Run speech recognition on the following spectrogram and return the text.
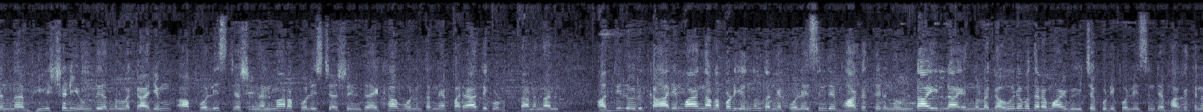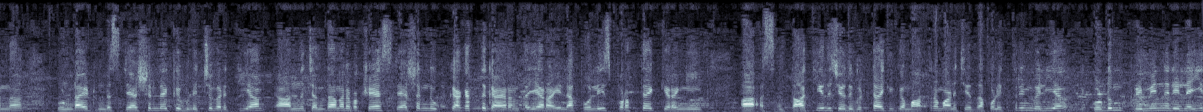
നിന്ന് ഭീഷണിയുണ്ട് എന്നുള്ള കാര്യം ആ പോലീസ് സ്റ്റേഷൻ നെന്മാറ പോലീസ് സ്റ്റേഷനിൽ രേഖാമൂലം തന്നെ പരാതി കൊടുത്തതാണ്. എന്നാൽ അതിലൊരു കാര്യമായ നടപടിയൊന്നും തന്നെ പോലീസിന്റെ ഭാഗത്തു നിന്ന് ഉണ്ടായില്ല എന്നുള്ള ഗൗരവതരമായ വീഴ്ച കൂടി പോലീസിന്റെ ഭാഗത്ത് നിന്ന് ഉണ്ടായിട്ടുണ്ട്. സ്റ്റേഷനിലേക്ക് വിളിച്ചു വരുത്തിയ അന്ന് ചന്താമര പക്ഷേ സ്റ്റേഷനകത്ത് കയറാൻ തയ്യാറായില്ല. പോലീസ് പുറത്തേക്ക് ഇറങ്ങി ആ, സ് താക്കീത് ചെയ്ത് വിട്ടയക്കുക മാത്രമാണ് ചെയ്തത്. അപ്പോൾ ഇത്രയും വലിയ കൊടും ക്രിമിനലിനെ ഈ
